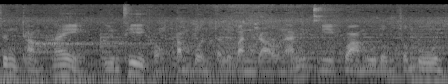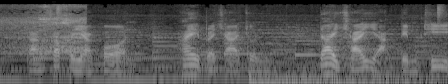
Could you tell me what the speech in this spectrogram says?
ซึ่งทำให้พื้นที่ของตำบลตะลุบันเรานั้น มีความอุดมสมบูรณ์ทางทรัพยากร ให้ประชาชนได้ใช้อย่างเต็มที่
